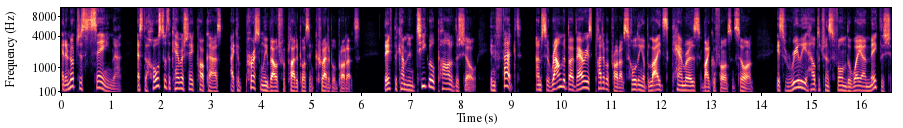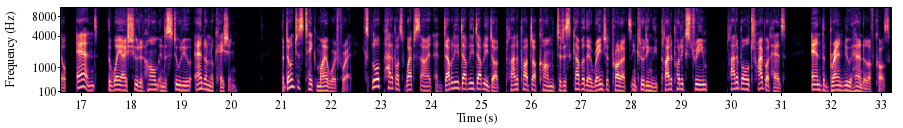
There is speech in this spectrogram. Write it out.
And I'm not just saying that. As the host of the Camera Shake podcast, I can personally vouch for Platypod's incredible products. They've become an integral part of the show. In fact, I'm surrounded by various Platypod products holding up lights, cameras, microphones, and so on. It's really helped to transform the way I make the show and the way I shoot at home, in the studio, and on location. But don't just take my word for it. Explore Platypod's website at www.platypod.com to discover their range of products, including the Platypod Extreme, Platyball tripod heads, and the brand new handle, of course.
